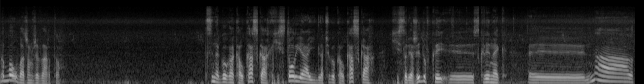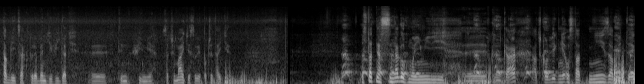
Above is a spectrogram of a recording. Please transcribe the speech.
no bo uważam, że warto. Synagoga kaukaska, historia i dlaczego kaukaska, historia Żydów y, skrynek y, na tablicach, które będzie widać y, w tym filmie. Zatrzymajcie sobie, poczytajcie. Ostatnia z synagog moi mili e, w Krynkach, aczkolwiek nie ostatni zabytek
